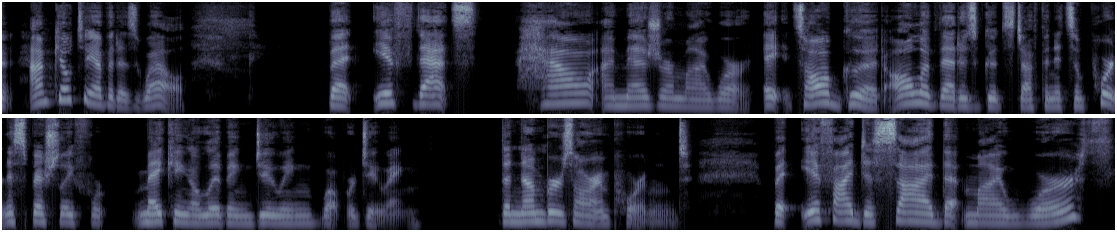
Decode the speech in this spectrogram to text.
I'm guilty of it as well. But if that's how I measure my worth. It's all good. All of that is good stuff. And it's important, especially for making a living doing what we're doing. The numbers are important. But if I decide that my worth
